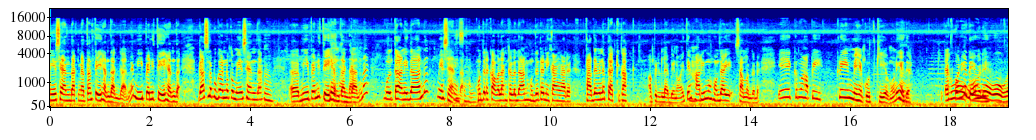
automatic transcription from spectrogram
මේ සැන්දක් නැත්නම් තේ හැන්දක් ගන්න. මී පැණි තේ හැන්ද. ගස් ලැබු ගන්නකො මේ සැන්ද. මී පැණි තේ හැන්දක් ගන්න. මුල්තානි දාන්න මේ සැන්ද. හොඳට කවලම් කරලා දාන්න හොඳට නිකන් අර තද වෙන පැක් එකක් අපිට ලැබෙනවා. ඉතින් හරිම හොඳයි සමගට. ඒකම අපි ක්‍රීම් මෙහෙකුත් කියමු නේද? ඇහුවා නේද ඒ වලින්? ඔව්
